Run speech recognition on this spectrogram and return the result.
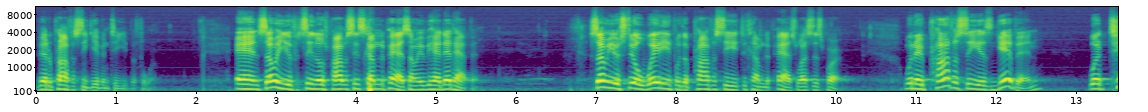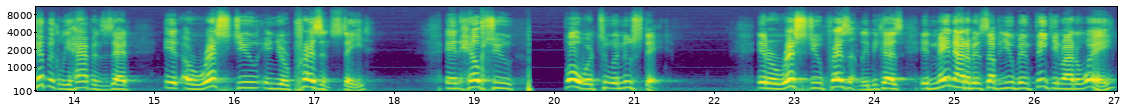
You've had a prophecy given to you before. And some of you have seen those prophecies come to pass. Some of you had that happen. Some of you are still waiting for the prophecy to come to pass. Watch this part. When a prophecy is given, what typically happens is that it arrests you in your present state and helps you forward to a new state it arrests you presently because it may not have been something you've been thinking right away,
